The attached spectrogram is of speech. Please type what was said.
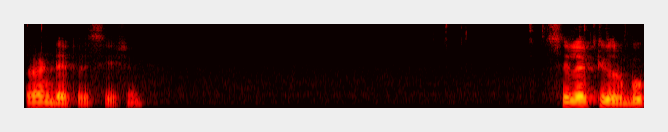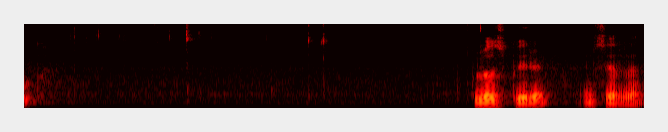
run depreciation select your book, close period and say run.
